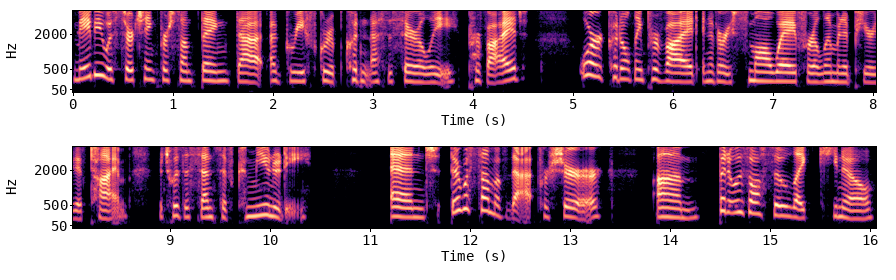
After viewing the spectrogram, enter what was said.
maybe was searching for something that a grief group couldn't necessarily provide or could only provide in a very small way for a limited period of time, which was a sense of community. And there was some of that for sure. Um, but it was also like, you know,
